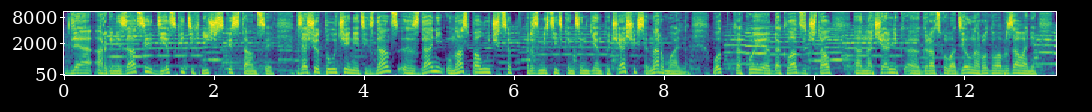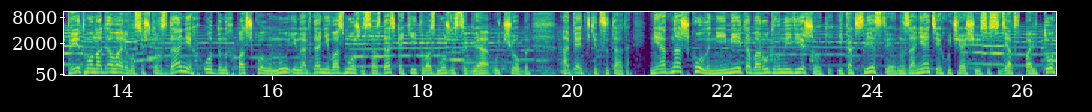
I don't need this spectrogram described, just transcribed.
для организации детской технической станции. За счет получения этих э, зданий у нас получится разместить контингент учащихся нормально. Вот такой э, доклад зачитал начальник городского отдела народного образования. При этом он оговаривался, что в зданиях, отданных под школу, ну, иногда невозможно создать какие-то возможности для учебы. Опять-таки, цитата, «Ни одна школа не имеет оборудованной вешалки, и, как следствие, на занятиях учащиеся сидят в пальто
